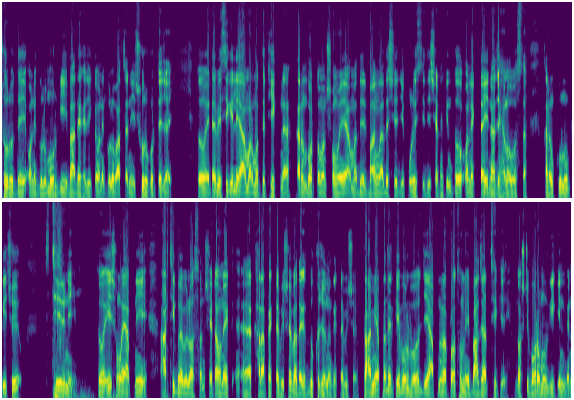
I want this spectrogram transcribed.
শুরুতে অনেকগুলো মুরগি বা দেখা যায় কি অনেকগুলো বাচ্চা নিয়ে শুরু করতে যায়। তো এটা বেসিক্যালি আমার মতে ঠিক না, কারণ বর্তমান সময়ে আমাদের বাংলাদেশের যে পরিস্থিতি, সেটা কিন্তু অনেকটাই নাজেহাল অবস্থা। কারণ কোনো কিছুই স্থির নেই। তো এই সময় আপনি আর্থিকভাবে লস হন, সেটা অনেক খারাপ একটা বিষয় বা দুঃখজনক একটা বিষয়। তো আমি আপনাদেরকে বলব যে আপনারা প্রথমে বাজার থেকে দশটি বড় মুরগি কিনবেন।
